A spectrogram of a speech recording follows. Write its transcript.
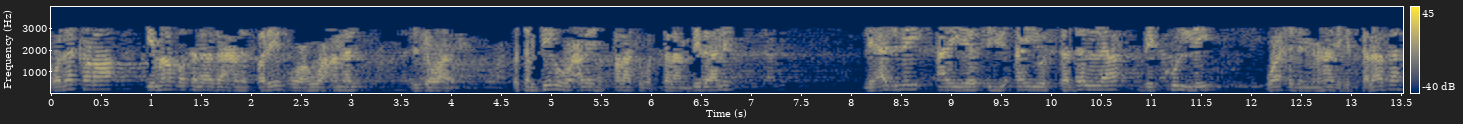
وذكر إماطة الأذى عن الطريق وهو عمل الجوارح. فتمثيله عليه الصلاة والسلام بذلك لأجل أن يستدل بكل واحد من هذه الثلاثة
